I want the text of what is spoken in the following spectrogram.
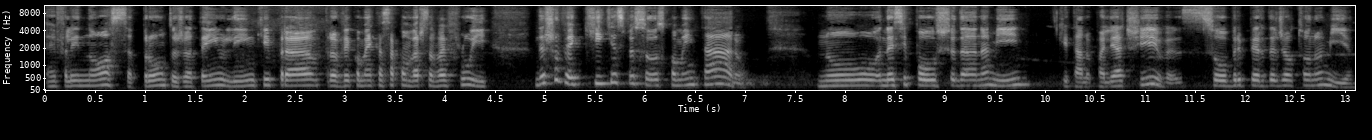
Aí eu falei, nossa, pronto, já tenho o link para ver como é que essa conversa vai fluir. Deixa eu ver o que, que as pessoas comentaram no, nesse post da Anami, que está no Paliativas, sobre perda de autonomia.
